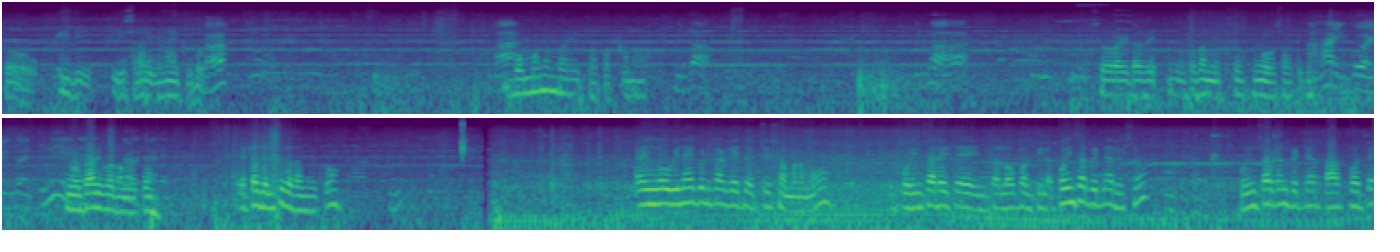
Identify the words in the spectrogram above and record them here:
సో ఇది ఈసారి వినాయకుడు బొమ్మ నెంబర్ అయిపో పక్కన సో రైట్ అది పోదాం నెక్స్ట్ ఇంకోసారికి ఇంకోసారికి పోదాం అయితే ఎట్లా తెలుసు కదా మీకు ఇంకో వినాయకుడి కాడికి అయితే వచ్చేసాం మనము. పోయినసారి అయితే ఇంత లోపల తీల పోయినసారి పెట్టినారు విష్ణు. పోయినసారి కానీ పెట్టినారు. కాకపోతే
